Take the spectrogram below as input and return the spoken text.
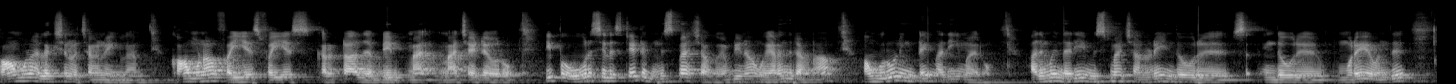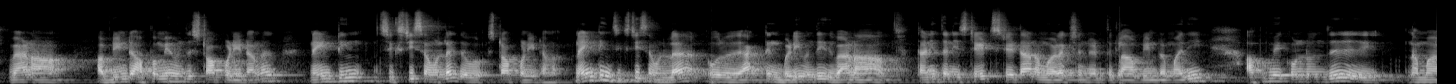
காமனாக எலெக்ஷன் வச்சாங்கன்னு வைங்களேன். காமனாக ஃபைவ் இயர்ஸ் ஃபைவ் இயர்ஸ் கரெக்டாக அது அப்படியே மே மேட்ச் ஆகிட்டே வரும். இப்போ ஒரு சில ஸ்டேட்டுக்கு மிஸ் மேட்ச் ஆகும். எப்படின்னா அவங்க இறந்துட்டாங்கன்னா அவங்க ரூலிங் டைம் அதிகமாயிரும். அது மாதிரி நிறைய மிஸ் மேட்ச் ஆனோடனே இந்த ஒரு இந்த ஒரு முறையை வந்து வேணாம். அப்படின்ட்டு அப்போமே வந்து ஸ்டாப் பண்ணிட்டாங்க. நைன்டீன் சிக்ஸ்டி செவனில் இதை ஸ்டாப் பண்ணிட்டாங்க. நைன்டீன் சிக்ஸ்டி செவனில் ஒரு ஆக்டின் படி வந்து இது வேணாம். தனித்தனி ஸ்டேட் ஸ்டேட்டாக நம்ம எலெக்ஷன் எடுத்துக்கலாம் அப்படின்ற மாதிரி அப்போமே கொண்டு வந்து நம்ம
